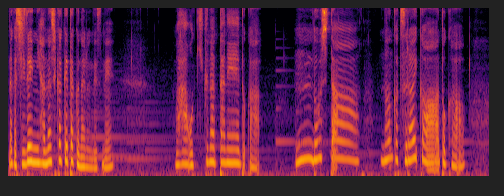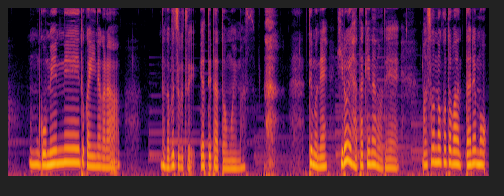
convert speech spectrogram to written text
なんか自然に話しかけたくなるんですね。わあ、大きくなったねとか、んどうした？なんか辛いか？とか、ごめんねとか言いながら、なんかブツブツやってたと思います。でもね、広い畑なので、まあそんな言葉誰も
